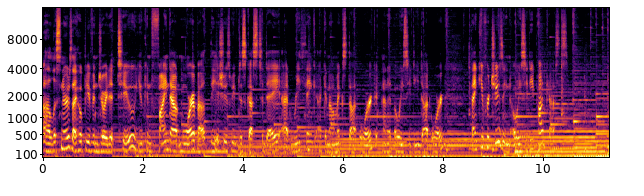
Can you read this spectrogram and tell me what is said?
Uh, listeners, I hope you've enjoyed it too. You can find out more about the issues we've discussed today at rethinkeconomics.org and at oecd.org. Thank you for choosing OECD Podcasts.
